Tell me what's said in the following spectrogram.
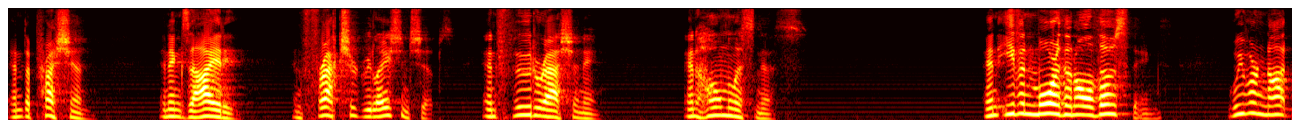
and depression and anxiety and fractured relationships and food rationing and homelessness. And even more than all those things, we were not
